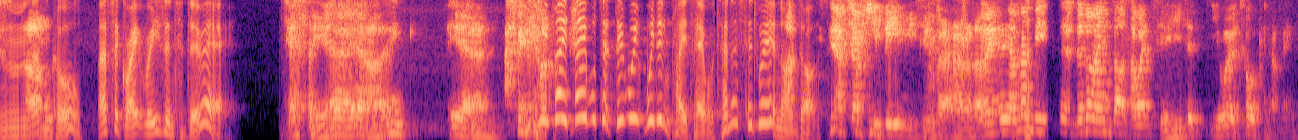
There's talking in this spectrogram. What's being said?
Mm, that's Um, cool. That's a great reason to do it. Definitely, yeah, yeah. I think yeah, Did we play table? Te- did we? We didn't play table tennis, did we? At nine dots. Yeah, Jeff, you beat me to that. I, mean, I remember you- the nine dots I went to. You did. You were talking, I think.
